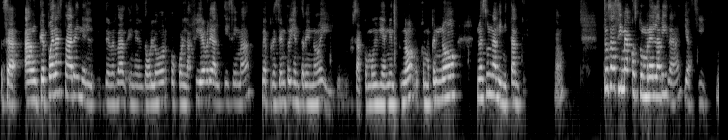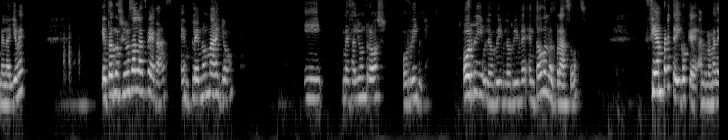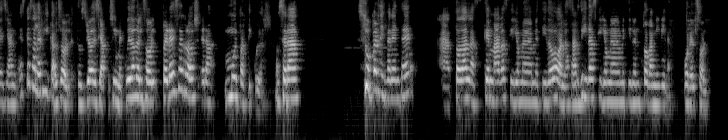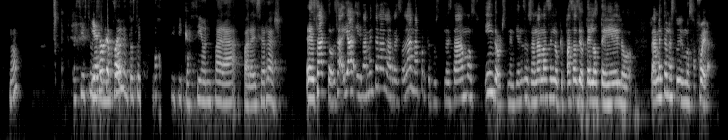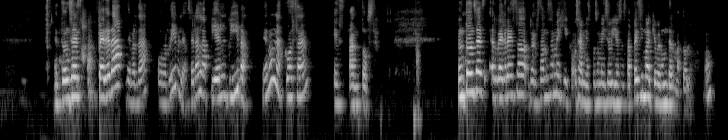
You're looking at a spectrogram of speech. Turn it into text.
O sea, aunque pueda estar en el, de verdad, en el dolor o con la fiebre altísima, me presento y entreno y saco muy bien, ¿no? Como que no, no es una limitante, ¿no? Entonces así me acostumbré en la vida y así me la llevé. Entonces nos fuimos a Las Vegas en pleno mayo y me salió un rush horrible, horrible, horrible, horrible, en todos los brazos. Siempre te digo que a mi mamá le decían, es que es alérgica al sol. Entonces yo decía, pues sí, me cuido del sol, pero ese rush era muy particular. O sea, era súper diferente a todas las quemadas que yo me había metido, a las ardidas que yo me había metido en toda mi vida por el sol, ¿no? Así estuvo en el sol, entonces justificación para, para ese rush. Exacto, o sea, ya, y realmente era la resolana porque pues estábamos indoors, ¿me entiendes? O sea, nada más en lo que pasas de hotel a hotel o realmente no estuvimos afuera. Entonces, pero era de verdad horrible, o sea, era la piel viva, era una cosa espantosa. Entonces, regreso, regresamos a México, o sea, mi esposo me dice, oye, eso está pésimo, hay que ver un dermatólogo, ¿no?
